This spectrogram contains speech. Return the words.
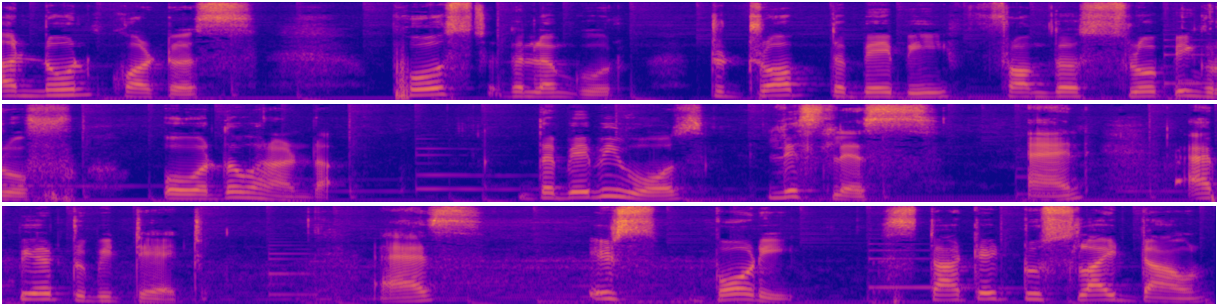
unknown quarters forced the langur to drop the baby from the sloping roof over the veranda. The baby was listless and appeared to be dead. As its body started to slide down,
